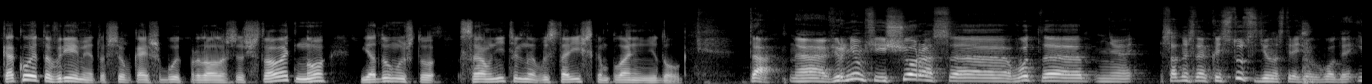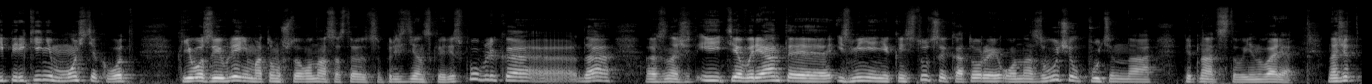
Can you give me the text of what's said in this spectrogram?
Какое-то время это все, конечно, будет продолжать существовать, но я думаю, что сравнительно в историческом плане недолго. Так, э, вернемся еще раз. Э, вот э, с одной стороны, Конституции 93 -го года и перекинем мостик вот к его заявлениям о том, что у нас остается президентская республика, э, да, значит, и те варианты изменения Конституции, которые он озвучил, Путин на 15 января. Значит,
